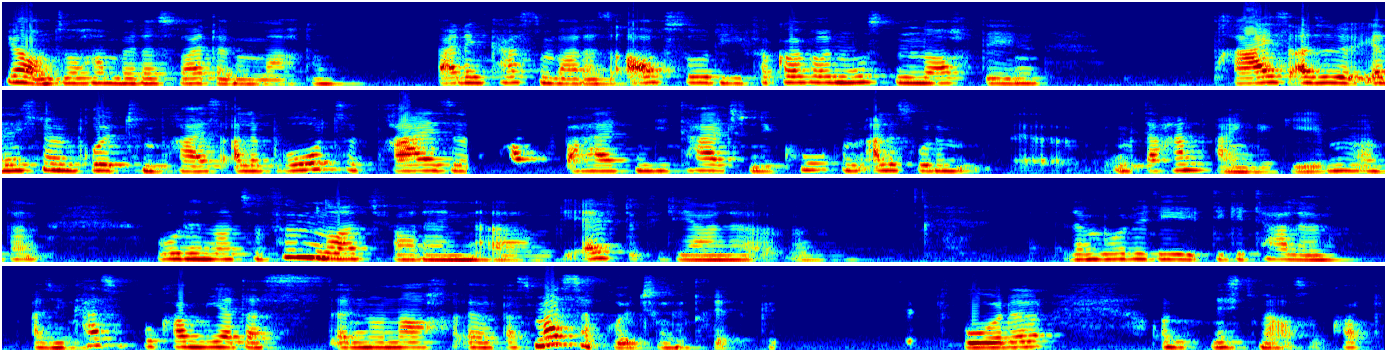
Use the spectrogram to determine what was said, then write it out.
ja, und so haben wir das weitergemacht. Und bei den Kassen war das auch so. Die Verkäuferinnen mussten noch den Preis, also ja nicht nur den Brötchenpreis, alle Brotpreise im Kopf behalten, die Teilchen, die Kuchen, alles wurde äh, mit der Hand eingegeben. Und dann wurde 1995 war dann ähm, die elfte Filiale ähm, dann wurde die digitale, also die Kasse programmiert, dass dann nur noch äh, das Meisterbrötchen getippt wurde und nichts mehr aus dem Kopf.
